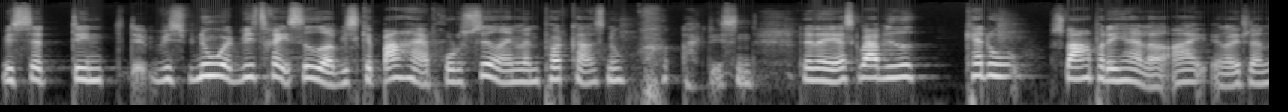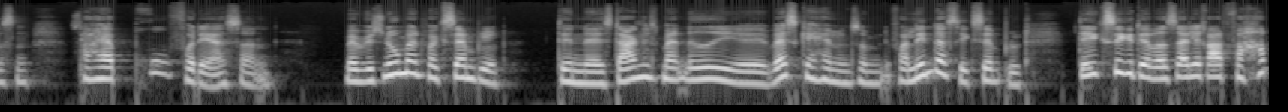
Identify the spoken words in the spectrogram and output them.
hvis, at det er en, hvis nu at vi tre sidder og vi skal bare have produceret en eller anden podcast nu, agtig sådan, den der, jeg skal bare vide, kan du svare på det her eller ej, eller et eller andet sådan, så har jeg brug for det er sådan. Men hvis nu man for eksempel, den øh, stakkels mand nede i øh, vaskehandlen, som fra Lindas eksempel, det er ikke sikkert, det har været særlig rart for ham.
